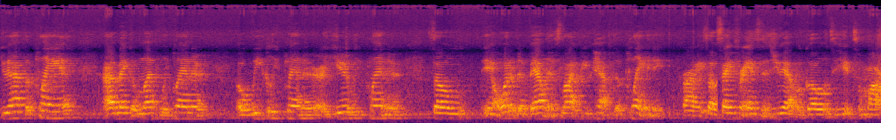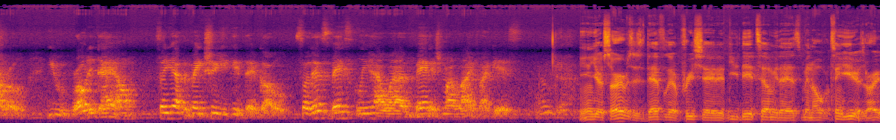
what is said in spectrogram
you have to plan. I make a monthly planner, a weekly planner, a yearly planner. So, in order to balance life, you have to plan it. Right. So, say for instance, you have a goal to hit tomorrow. You wrote it down, so you have to make sure you get that goal. So, that's basically how I manage my life, I guess. And your service is definitely appreciated. You did tell me that it's been over 10 years, right?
